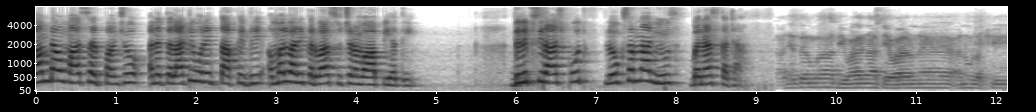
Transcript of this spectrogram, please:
ગામડાઓમાં સરપંચો અને તલાટીઓને તાકીદે અમલવારી કરવા સૂચનાઓ આપી હતી. દિલીપસિંહ રાજપૂત, લોકસમના ન્યૂઝ બનાસકાંઠા. તાજેતરમાં દિવાળીના તહેવારને અનુલક્ષી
